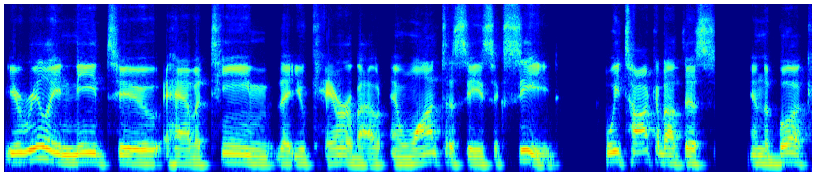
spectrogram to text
you really need to have a team that you care about and want to see succeed. We talk about this in the book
